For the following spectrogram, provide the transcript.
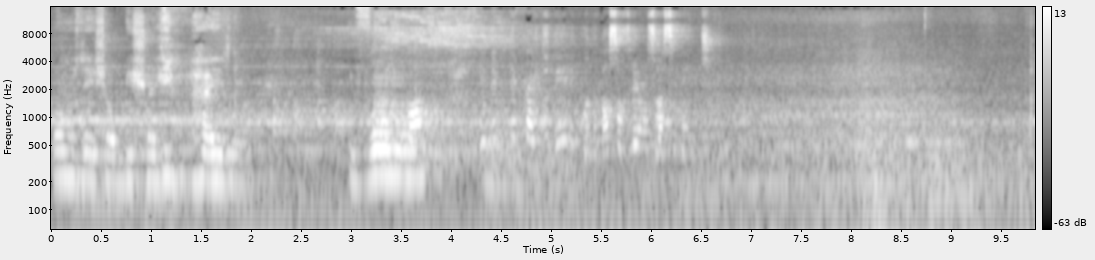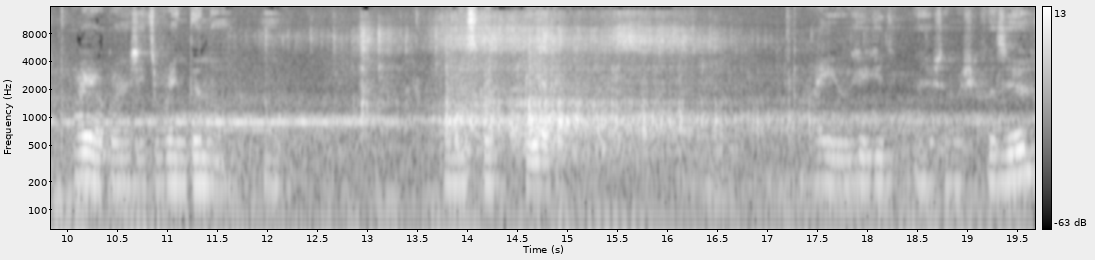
Vamos deixar o bicho ali em paz, né? E vamos. Eu devo ter caído dele quando nós sofremos o acidente. Aí, ó, quando a gente vai andando. Começa a cair pedra. Aí, o que, que nós temos que fazer?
